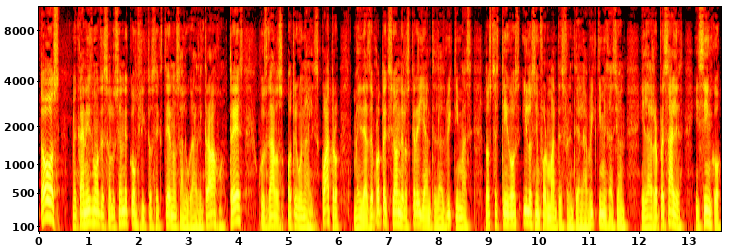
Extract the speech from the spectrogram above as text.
2. Mecanismos de solución de conflictos externos al lugar del trabajo. 3. Juzgados o tribunales. 4. Medidas de protección de los creyentes, las víctimas, los testigos y los informantes frente a la victimización y las represalias. Y 5.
